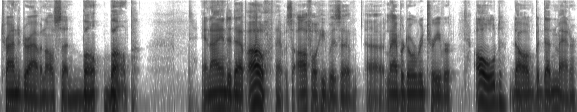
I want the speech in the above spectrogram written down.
trying to drive, and all of a sudden, bump, bump and I ended up, oh, that was awful. He was a, a Labrador retriever, old dog, but doesn't matter.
